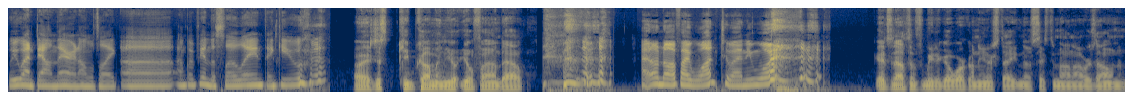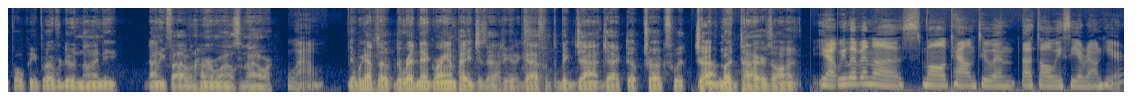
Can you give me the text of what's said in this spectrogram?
we went down there, and I was like, uh, I'm gonna be in the slow lane, thank you. All right, just keep coming. You'll you'll find out. I don't know if I want to anymore. It's nothing for me to go work on the interstate in a 60 mile an hour zone and pull people over doing 90, 95, and 100 miles an hour. wow. Yeah, we got the, the redneck rampages out here. The guys with the big giant jacked up trucks with giant mud tires on it. Yeah, we live in a small town too, and that's all we see around here.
